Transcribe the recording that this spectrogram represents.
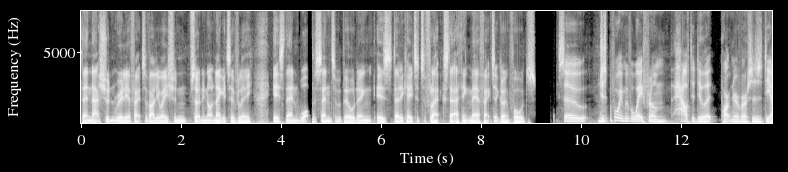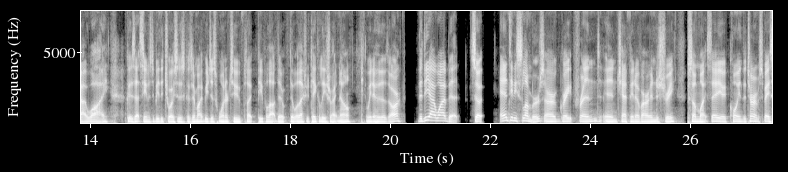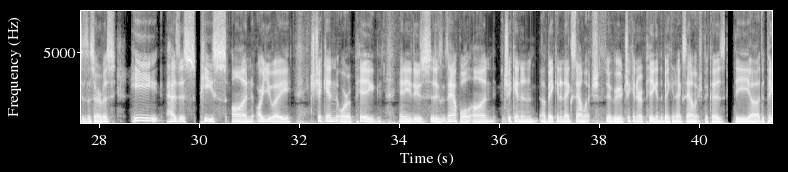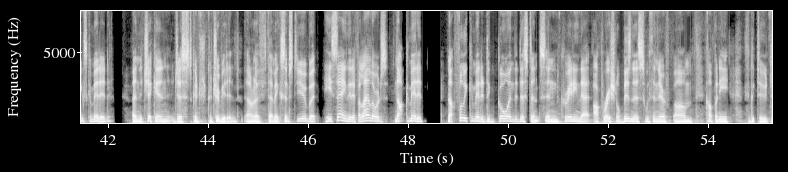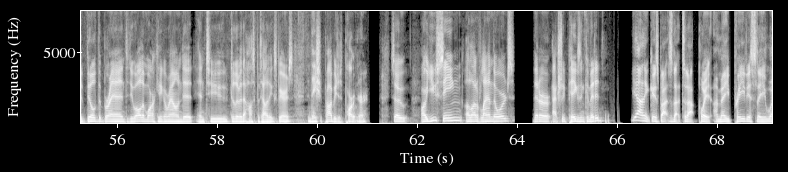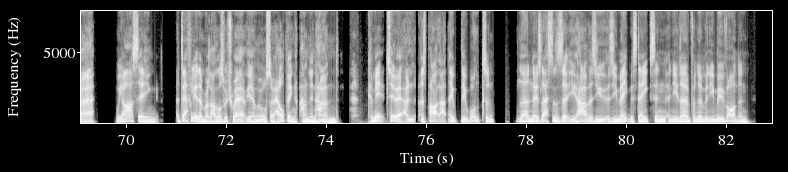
then that shouldn't really affect evaluation, certainly not negatively. It's then what percent of a building is dedicated to flex that I think may affect it going forwards. So, just before we move away from how to do it, partner versus DIY, because that seems to be the choices, because there might be just one or two people out there that will actually take a lease right now, and we know who those are. The DIY bit. So, Antony Slumbers, our great friend and champion of our industry, some might say coined the term space as a service. He has this piece on are you a chicken or a pig? And he uses an example on chicken and a bacon and egg sandwich. So if you're a chicken or a pig in the bacon and egg sandwich, because the uh, the pig's committed, and the chicken just con- contributed. I don't know if that makes sense to you, but he's saying that if a landlord's not committed, not fully committed to go in the distance and creating that operational business within their um, company to, to build the brand, to do all the marketing around it, and to deliver that hospitality experience, then they should probably just partner. So, are you seeing a lot of landlords that are actually pigs and committed? Yeah, I think it goes back to that to that point I made previously, where we are seeing definitely a number of landlords, which we're you know we're also helping hand in hand commit to it, and as part of that, they they want to learn those lessons that you have as you as you make mistakes and, and you learn from them and you move on. And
